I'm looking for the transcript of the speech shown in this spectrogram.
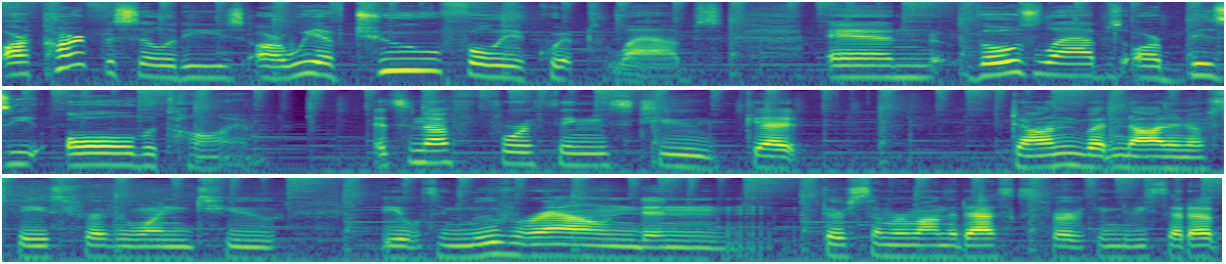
Our current facilities are, we have two fully equipped labs, and those labs are busy all the time. It's enough for things to get done, but not enough space for everyone to be able to move around and there's some room on the desks for everything to be set up,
